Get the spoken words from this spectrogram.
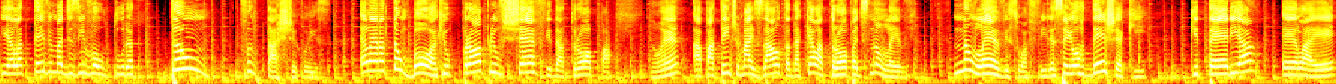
e ela teve uma desenvoltura tão fantástico isso. Ela era tão boa que o próprio chefe da tropa, não é? A patente mais alta daquela tropa disse: "Não leve. Não leve sua filha, Senhor, deixe aqui. Quitéria, ela é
